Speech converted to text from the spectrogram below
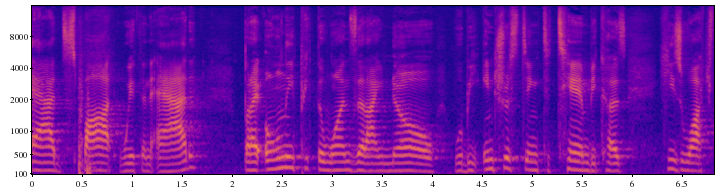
ad spot with an ad, but I only pick the ones that I know will be interesting to Tim because he's watched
